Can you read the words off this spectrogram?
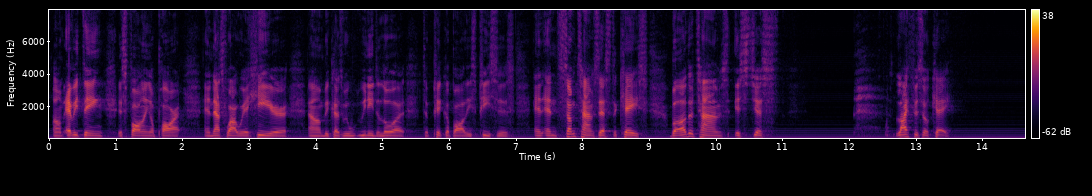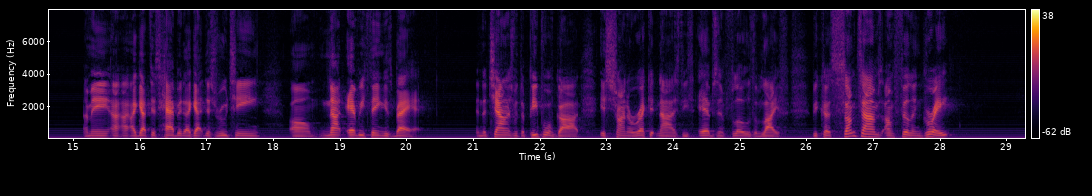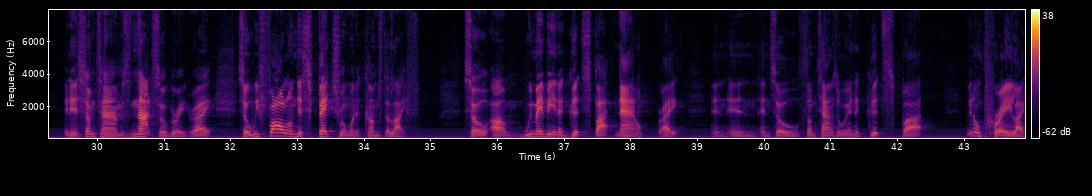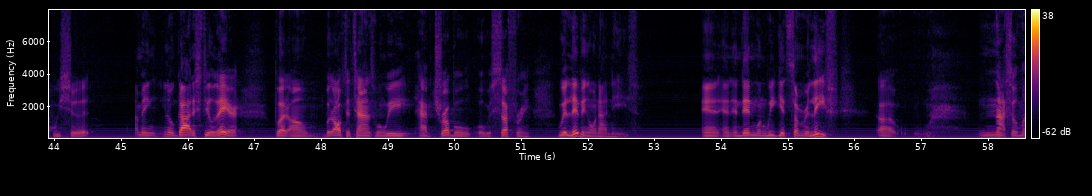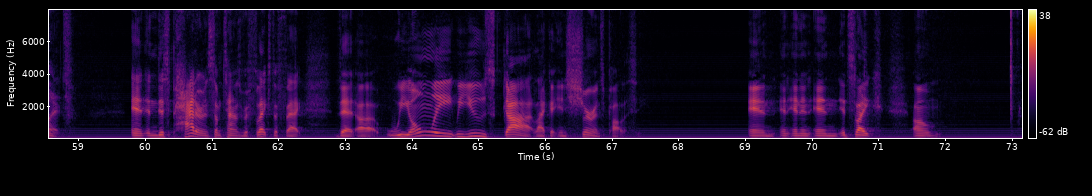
um, everything is falling apart, and that's why we're here um, because we, we need the Lord to pick up all these pieces. And, and sometimes that's the case, but other times it's just life is okay. I mean, I, I got this habit, I got this routine. Um, not everything is bad. And the challenge with the people of God is trying to recognize these ebbs and flows of life because sometimes I'm feeling great and then sometimes not so great, right? So we fall on this spectrum when it comes to life. So um, we may be in a good spot now, right? And, and, and so sometimes when we're in a good spot, we don't pray like we should. I mean, you know, God is still there, but, um, but oftentimes when we have trouble or we're suffering, we're living on our knees. And, and, and then when we get some relief, uh, not so much. And, and this pattern sometimes reflects the fact that uh, we only we use God like an insurance policy. And, and, and, and it's like um,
